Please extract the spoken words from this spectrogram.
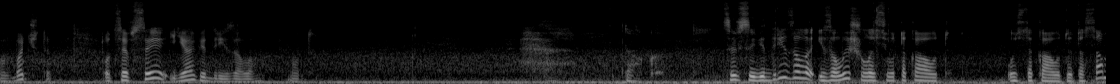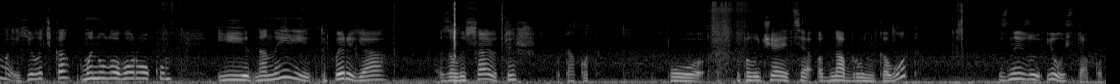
От бачите? Оце все я відрізала. От. Так. Це все відрізала і залишилась отака от, ось така от та сама гілочка минулого року. І на неї тепер я залишаю теж отак от. По, одна брунька от знизу і ось так от.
